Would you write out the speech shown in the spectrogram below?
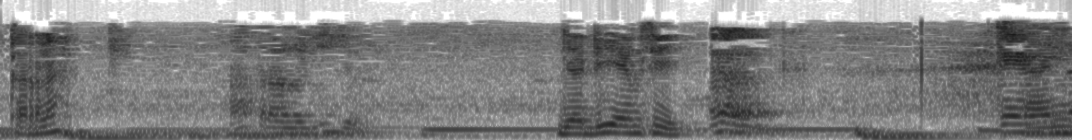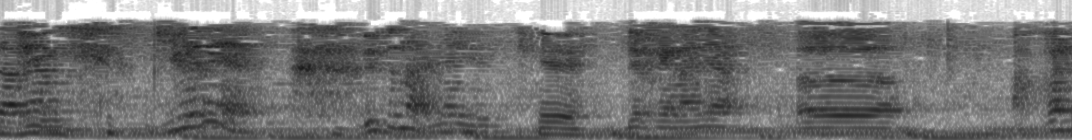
Karena karena terlalu jujur. jadi MC. Eh, kayak Anjing. misalkan gimana ya dia tuh nanya gitu Iya. dia kayak nanya eh aku kan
